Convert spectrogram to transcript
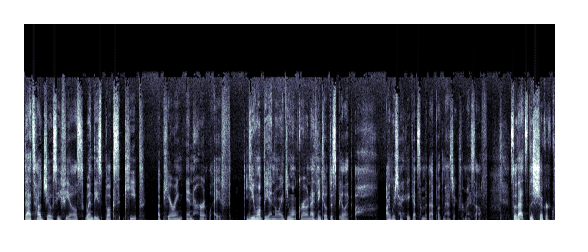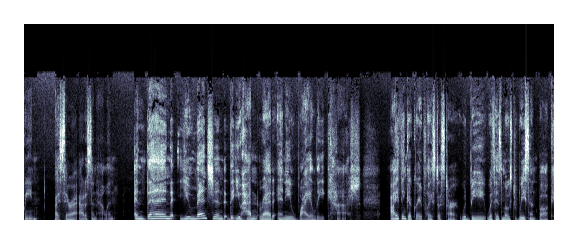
That's how Josie feels when these books keep appearing in her life. You won't be annoyed. You won't groan. I think you'll just be like, oh, I wish I could get some of that book magic for myself. So that's The Sugar Queen by Sarah Addison Allen. And then you mentioned that you hadn't read any Wiley Cash. I think a great place to start would be with his most recent book.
